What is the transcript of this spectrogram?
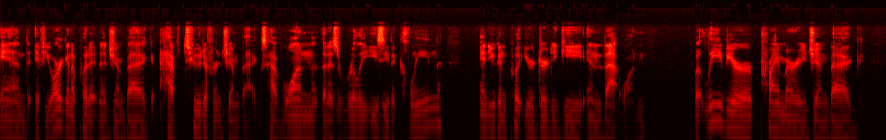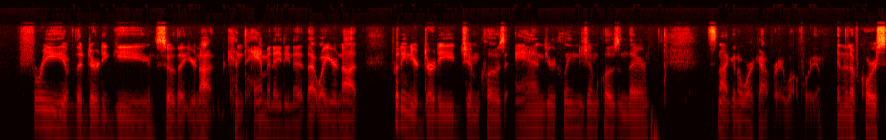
and if you are going to put it in a gym bag, have two different gym bags. Have one that is really easy to clean, and you can put your dirty gi in that one. But leave your primary gym bag free of the dirty gi so that you're not contaminating it. That way, you're not putting your dirty gym clothes and your clean gym clothes in there. It's not going to work out very well for you. And then, of course,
